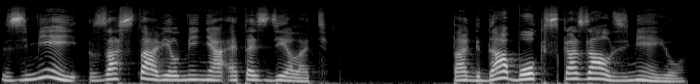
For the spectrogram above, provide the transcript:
Змей заставил меня это сделать. Тогда Бог сказал змею,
